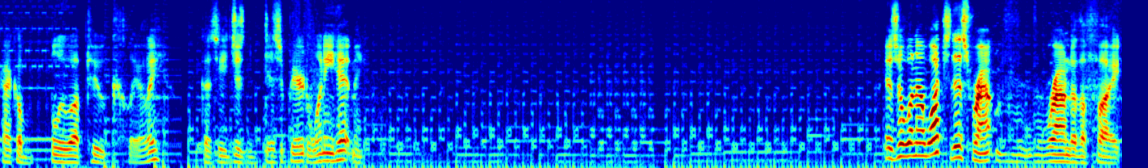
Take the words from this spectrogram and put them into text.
Kracko blew up too, clearly. Because he just disappeared when he hit me. And so when I watch this round, round of the fight,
